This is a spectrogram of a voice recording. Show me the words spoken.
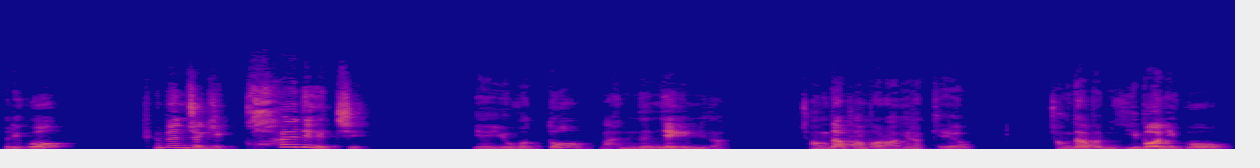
그리고 표면적이 커야 되겠지. 예, 요것도 맞는 얘기입니다. 정답 한번 확인할게요. 정답은 2번이고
